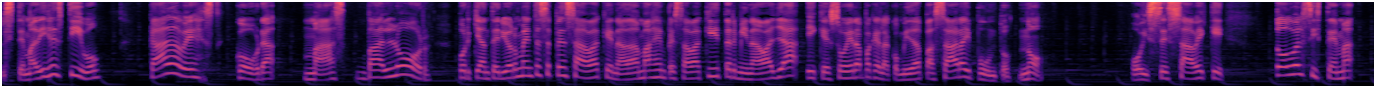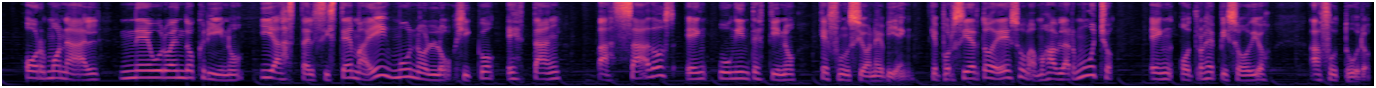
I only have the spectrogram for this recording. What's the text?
El sistema digestivo cada vez cobra más valor porque anteriormente se pensaba que nada más empezaba aquí, terminaba allá y que eso era para que la comida pasara y punto. No. Hoy se sabe que todo el sistema hormonal, neuroendocrino y hasta el sistema inmunológico están basados en un intestino que funcione bien. Que por cierto de eso vamos a hablar mucho en otros episodios a futuro.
